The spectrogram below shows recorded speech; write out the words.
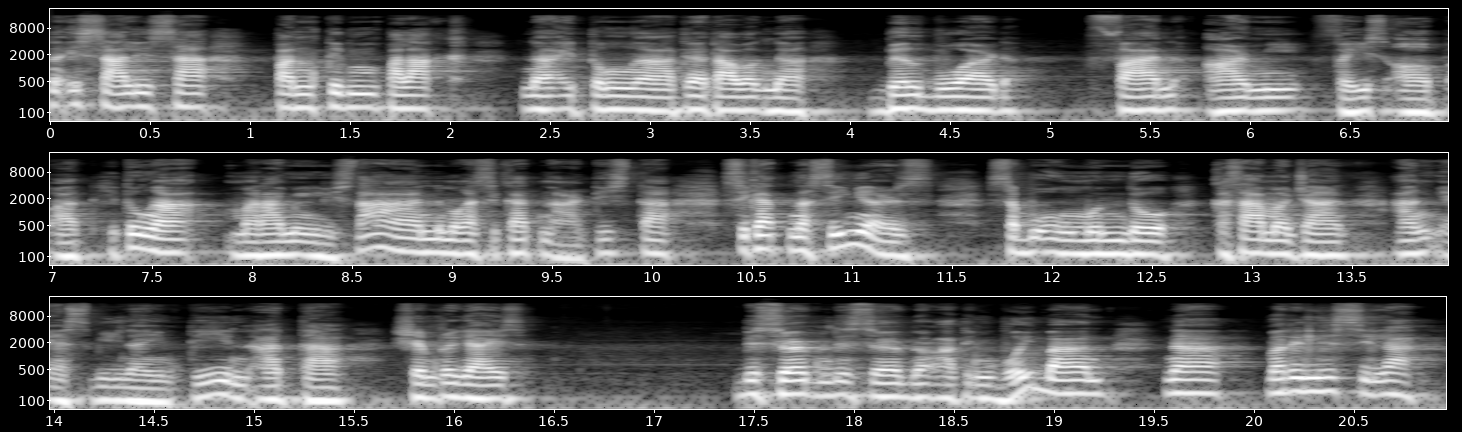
na isali sa pantimpalak na itong ah, tinatawag na Billboard Fan Army Face Off. At ito nga maraming listahan ng mga sikat na artista, sikat na singers sa buong mundo kasama dyan ang SB19 at ah, syempre guys deserve na deserve ng ating boy band na ma-release sila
